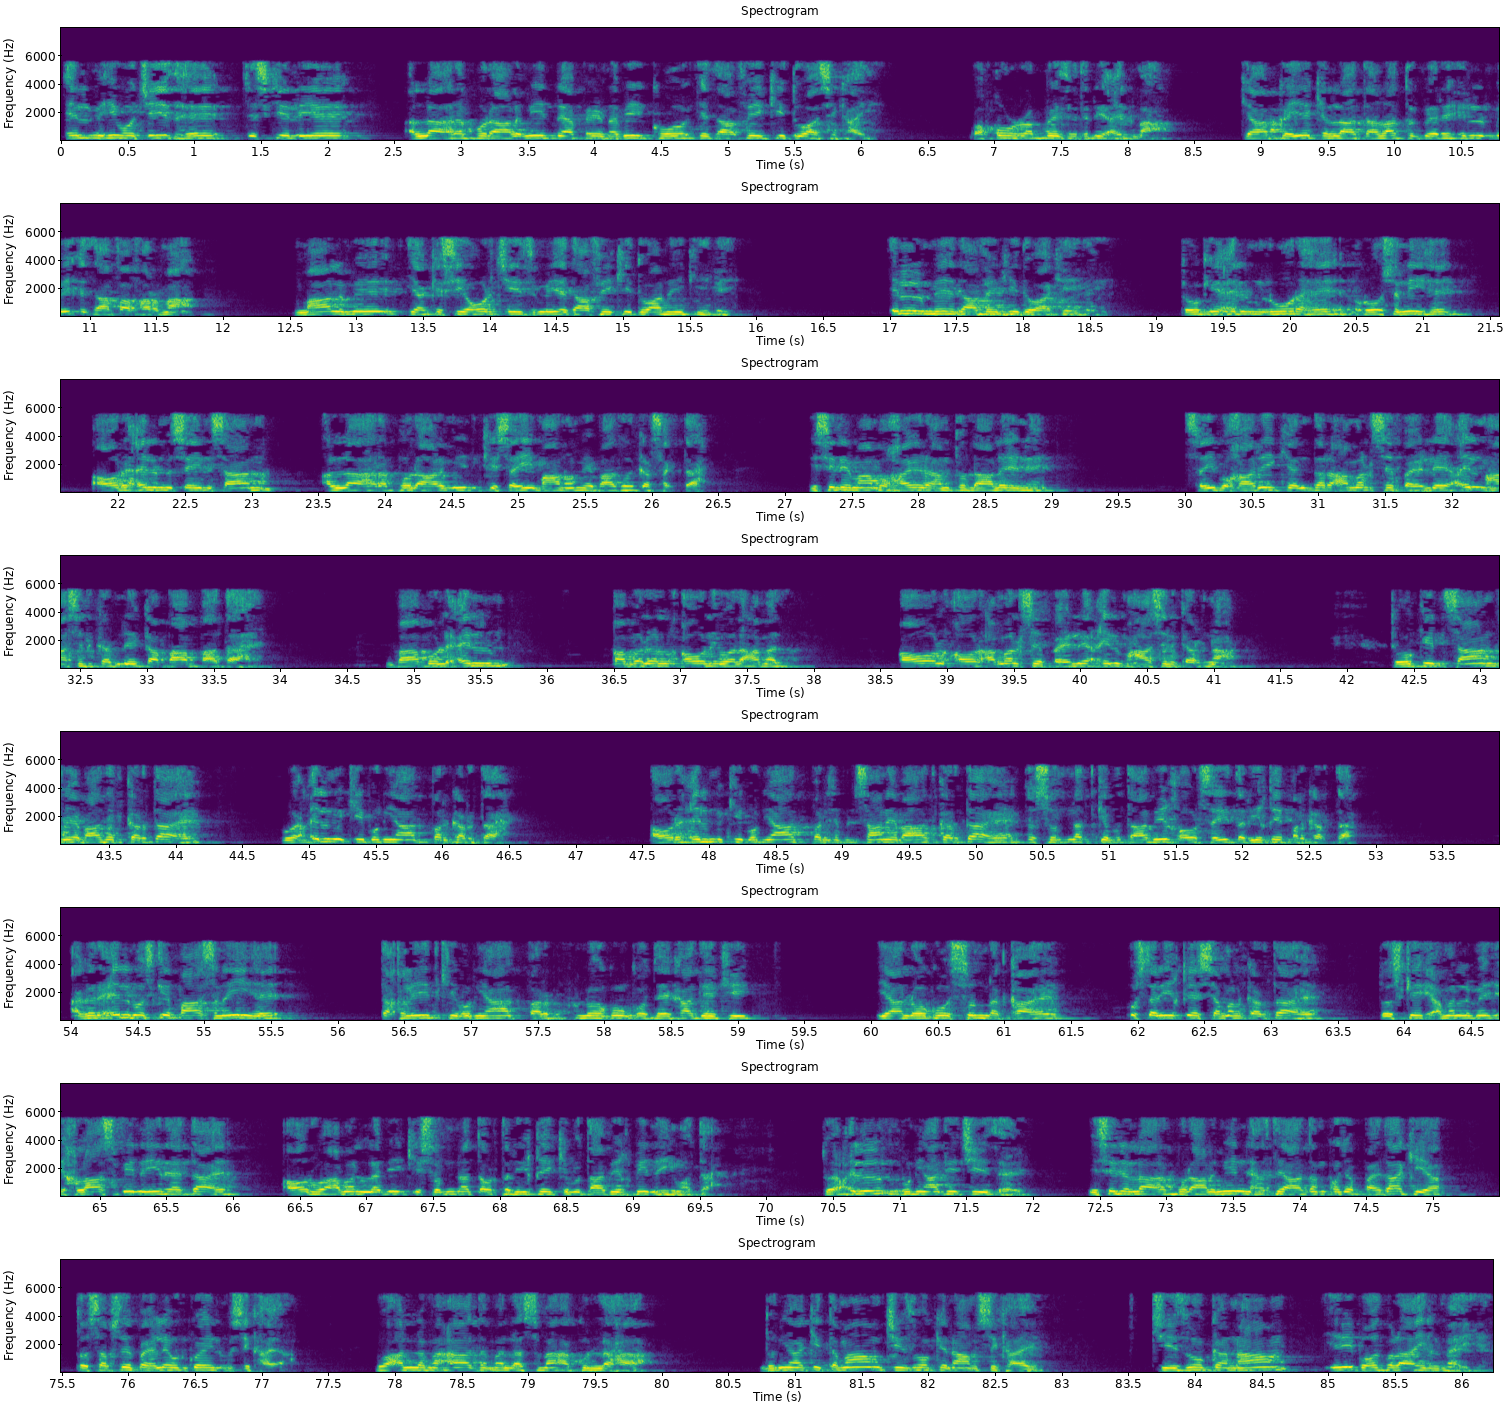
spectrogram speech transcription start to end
علم ہی وہ چیز ہے جس کے لیے اللہ رب العالمین نے اپنے نبی کو اضافے کی دعا سکھائی۔ وقور رب اتنی علم کیا آپ کہیے کہ اللہ تعالیٰ تو میرے علم میں اضافہ فرما۔ مال میں یا کسی اور چیز میں اضافے کی دعا نہیں کی گئی۔ علم میں اضافے کی دعا کی گئی۔ کیونکہ علم نور ہے، روشنی ہے اور علم سے انسان اللہ رب العالمین کی صحیح معنوں میں عبادت کر سکتا ہے۔ اسی لیے ماں بخاری رحمۃ اللہ علیہ نے صحیح بخاری کے اندر عمل سے پہلے علم حاصل کرنے کا باب آتا ہے۔ باب العلم قبل القول والعمل۔ قول اور عمل سے پہلے علم حاصل کرنا۔ کیونکہ انسان جو عبادت کرتا ہے، وہ علم کی بنیاد پر کرتا ہے۔ اور علم کی بنیاد پر جب انسان عبادت کرتا ہے، تو سنت کے مطابق اور صحیح طریقے پر کرتا ہے۔ اگر علم اس کے پاس نہیں ہے، تقلید کی بنیاد پر لوگوں کو دیکھا دیکھی یا لوگوں سن رکھا ہے، اس طریقے سے عمل کرتا ہے، تو اس کے عمل میں اخلاص بھی نہیں رہتا ہے اور وہ عمل نبی کی سنت اور طریقے کے مطابق بھی نہیں ہوتا ہے۔ تو علم بنیادی چیز ہے۔ اسی لیے اللہ رب العالمین نے حضرت آدم کو جب پیدا کیا، تو سب سے پہلے ان کو علم سکھایا۔ وہ علامہ آدم السما اک اللہ دنیا کی تمام چیزوں کے نام سکھائے۔ چیزوں کا نام، یہ بھی بہت بڑا علم ہے یہ۔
